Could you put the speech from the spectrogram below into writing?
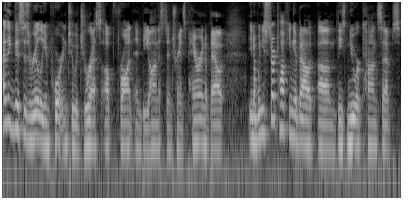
I think this is really important to address up front and be honest and transparent about. You know, when you start talking about um, these newer concepts,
